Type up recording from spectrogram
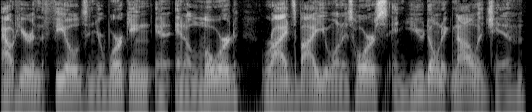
out here in the fields and you're working and, and a lord rides by you on his horse and you don't acknowledge him,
